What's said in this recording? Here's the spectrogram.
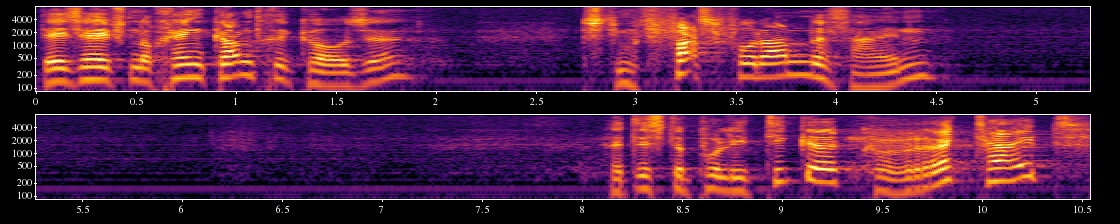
Deze heeft nog geen kant gekozen, dus die moet vast voor de ander zijn. Het is de politieke correctheid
